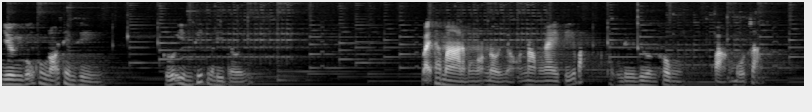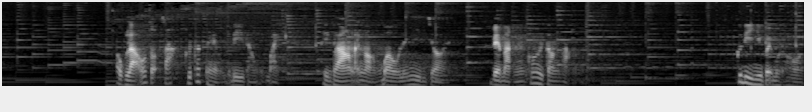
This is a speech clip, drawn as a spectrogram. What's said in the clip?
nhưng cũng không nói thêm gì, cứ im thít mà đi tới. Bãi Tha Mà là một ngọn đồi nhỏ nằm ngay phía bắc thành Lư Dương không khoảng bốn dặm. Ông lão dọn rác cứ thất thểu đi thẳng một mạch, thỉnh thoảng lại ngẩng bầu lên nhìn trời, vẻ mặt có hơi căng thẳng. Cứ đi như vậy một hồi,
